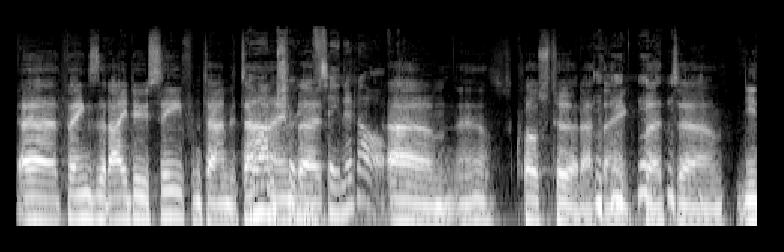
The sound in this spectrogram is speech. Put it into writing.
uh, things that I do see from time to Oh, time. I'm sure you've seen it all. Um, well, it's close to it, I think. but um, you,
